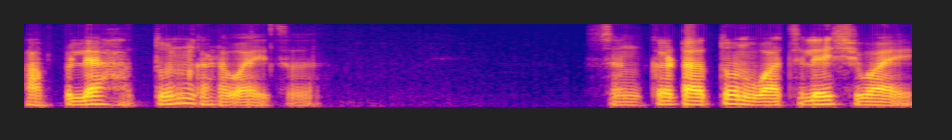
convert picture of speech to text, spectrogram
आपल्या हातून घडवायचं. संकटातून वाचल्याशिवाय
